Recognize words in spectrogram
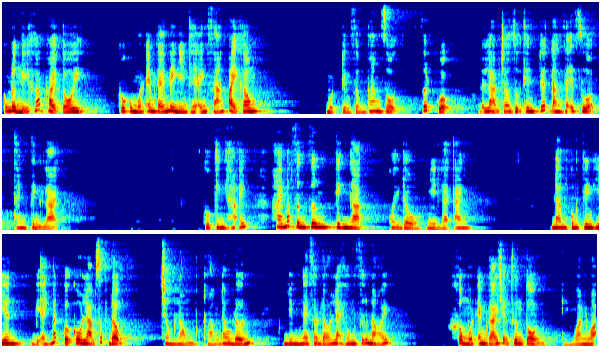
cũng đừng nghĩ thoát khỏi tôi. Cô không muốn em gái mình nhìn thấy ánh sáng phải không? Một tiếng giống vang dội, rốt cuộc đã làm cho dụ thiên tuyết đang dãy giụa, thanh tỉnh lại. Cô kinh hãi, hai mắt rưng rưng, kinh ngạc, quay đầu nhìn lại anh. Nam cung kinh hiên bị ánh mắt của cô làm xúc động trong lòng thoáng đau đớn, nhưng ngay sau đó lại hung dữ nói, không muốn em gái chịu thương tổn thì ngoan ngoãn.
